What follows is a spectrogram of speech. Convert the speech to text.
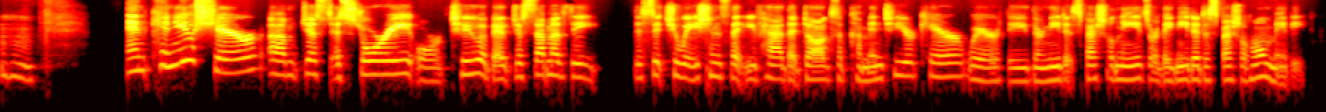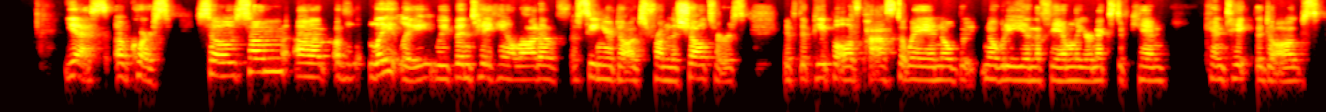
Mm-hmm. And can you share um, just a story or two about just some of the the situations that you've had that dogs have come into your care where they either needed special needs or they needed a special home, maybe? Yes, of course. So, some uh, of lately, we've been taking a lot of senior dogs from the shelters. If the people have passed away and nobody, nobody in the family or next of kin can take the dogs,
